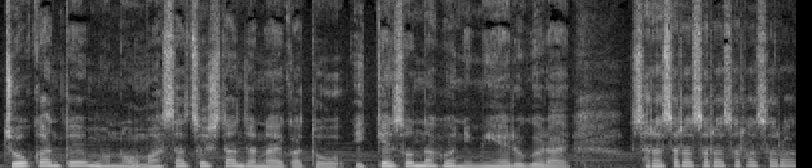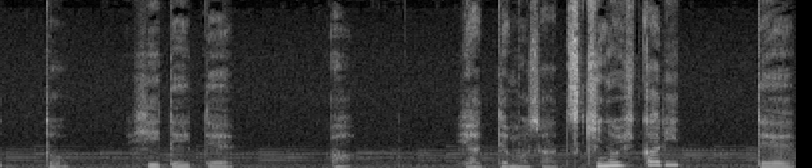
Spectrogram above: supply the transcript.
情感というものを抹殺したんじゃないかと一見そんな風に見えるぐらいサラサラサラサラサラと弾いていてあいやでもさ月の光って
